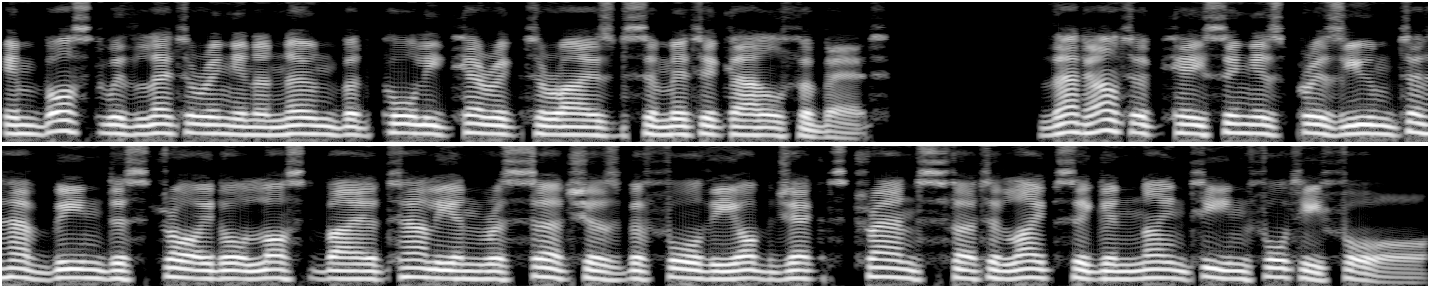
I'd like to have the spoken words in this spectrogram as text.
embossed with lettering in a known but poorly characterized Semitic alphabet. That outer casing is presumed to have been destroyed or lost by Italian researchers before the object's transfer to Leipzig in 1944.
